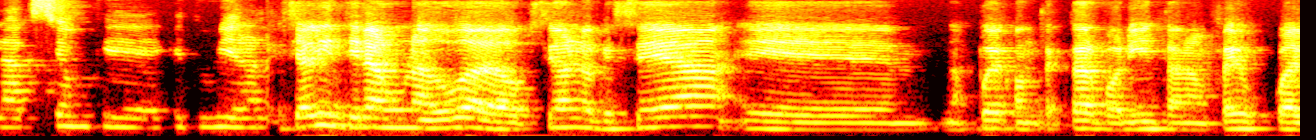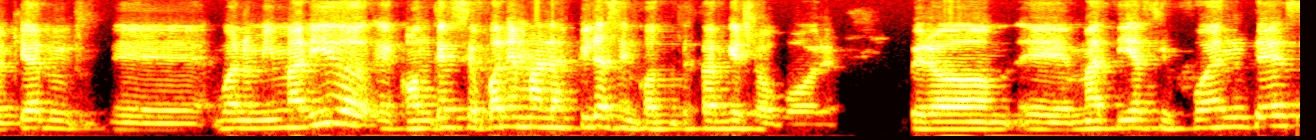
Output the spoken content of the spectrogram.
la, acción que, tuvieron. Si alguien tiene alguna duda de adopción, lo que sea, eh, nos puede contactar por Instagram, Facebook, cualquier... Eh, bueno, mi marido eh, se pone más las pilas en contestar que yo, pobre. Pero Matías y Fuentes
